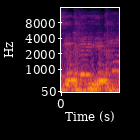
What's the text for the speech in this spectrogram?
Let me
